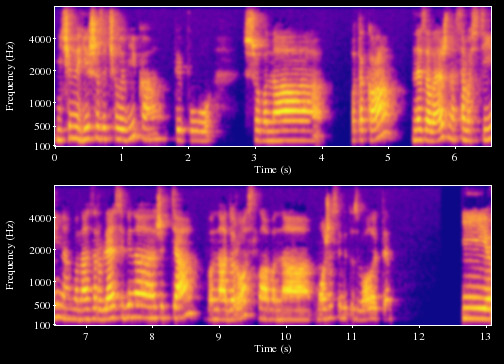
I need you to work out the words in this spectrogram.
нічим не гірша за чоловіка, типу, що вона отака незалежна, самостійна, вона заробляє собі на життя, вона доросла, вона може собі дозволити. І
